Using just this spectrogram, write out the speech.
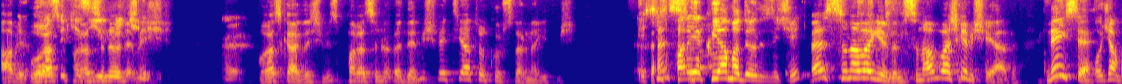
Abi Uras 18, parasını 22. ödemiş. Evet. Uras kardeşimiz parasını ödemiş ve tiyatro kurslarına gitmiş. E ben siz paraya sınav, kıyamadığınız için. Ben sınava girdim. Sınav başka bir şey abi. Neyse. Hocam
